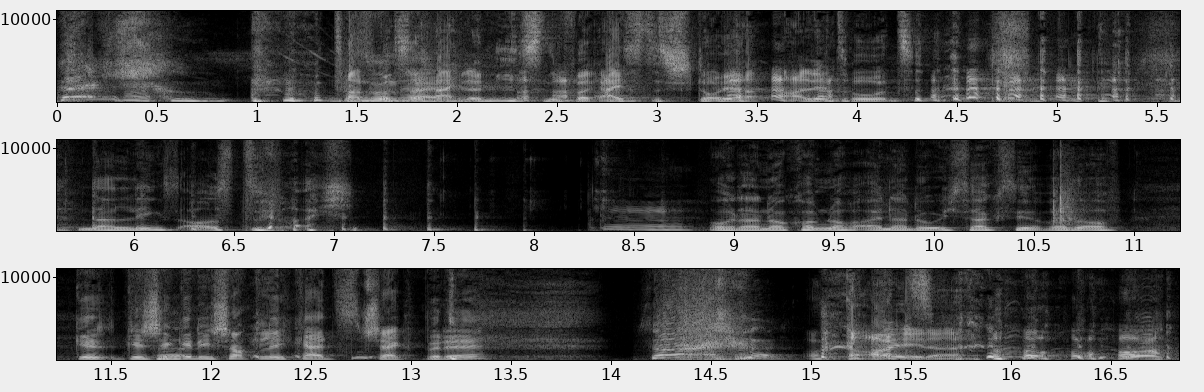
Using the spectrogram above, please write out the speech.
Dann muss er leider niesen, verreißt das Steuer, alle tot. nach links auszuweichen. Oh, da noch kommt noch einer, du, ich sag's dir, pass auf. Ge geschicke die Schocklichkeitscheck, bitte. Alter.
